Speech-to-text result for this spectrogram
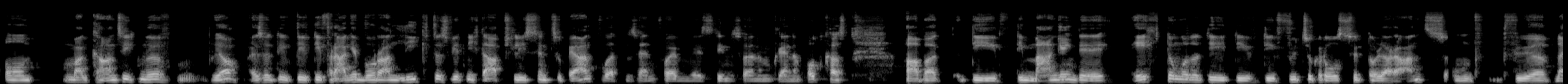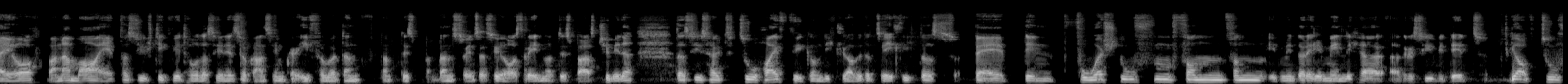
Und man kann sich nur, ja, also die, die, die Frage, woran liegt, das wird nicht abschließend zu beantworten sein, vor allem jetzt in so einem kleinen Podcast. Aber die, die mangelnde Ächtung oder die, die, die viel zu große Toleranz und für, naja, wenn ein Mann eifersüchtig wird, hat er sich nicht so ganz im Griff, aber dann, dann, das, dann sollen sie sich ausreden und das passt schon wieder. Das ist halt zu häufig und ich glaube tatsächlich, dass bei den Vorstufen von, von eben in der Regel männlicher Aggressivität, ja, zu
